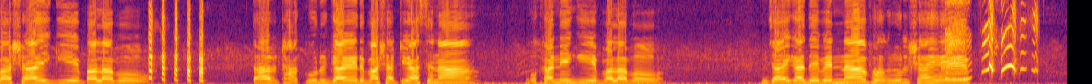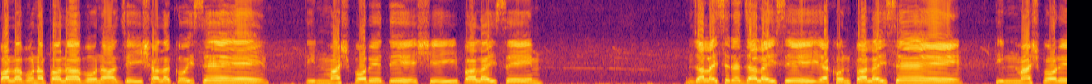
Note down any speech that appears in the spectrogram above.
বাসায় গিয়ে পালাবো। তার ঠাকুর গায়ের বাসাটি আছে না? ওখানে গিয়ে পালাবো। জায়গা দেবেন না ফখরুল সাহেব। পালাবো না পালাবো না, যেই শালা কইছে তিন মাস পরেতে সেই পালাইছে জ্বালাইছে রে, জ্বালাইছে, এখন পালাইছে তিন মাস পরে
